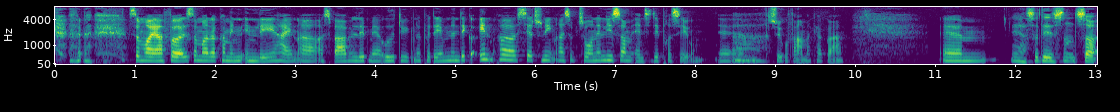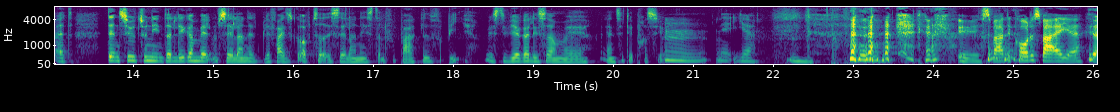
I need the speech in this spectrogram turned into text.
så, må, jeg få, så må der komme en, en læge herind og, og svare lidt mere uddybende på det. Men det går ind på serotoninreceptorerne, ligesom antidepressiv øh, ah. psykofarmaka gør. Øhm, Ja, så det er sådan så, at den serotonin, der ligger mellem cellerne, bliver faktisk optaget i cellerne, i stedet for bare at glide forbi, hvis de virker ligesom øh, antidepressiv. Mm, ja. Mm. øh, svar, det korte svar er ja. ja.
